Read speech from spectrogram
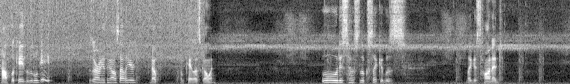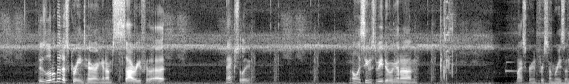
complicated little gate. Is there anything else out here? Nope. Okay, let's go in. Ooh, this house looks like it was... like it's haunted. There's a little bit of screen tearing, and I'm sorry for that. Actually, it only seems to be doing it on my screen for some reason.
